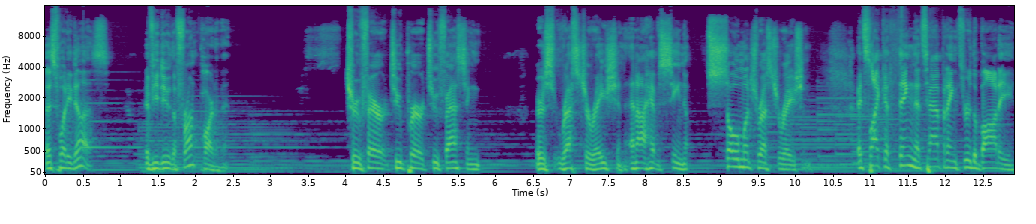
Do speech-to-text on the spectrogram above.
That's what He does. If you do the front part of it, true fair, true prayer, true fasting, there's restoration, and I have seen so much restoration. It's like a thing that's happening through the body.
